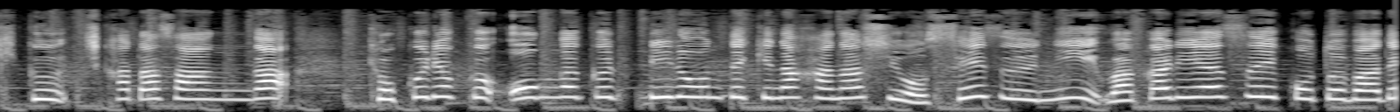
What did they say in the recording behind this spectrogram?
聞く近田さんが極力音楽理論的な話をせずに分かりやすい言葉で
